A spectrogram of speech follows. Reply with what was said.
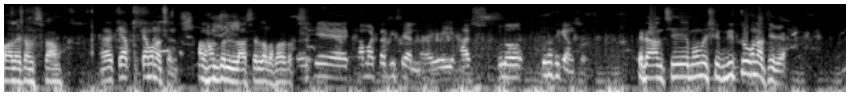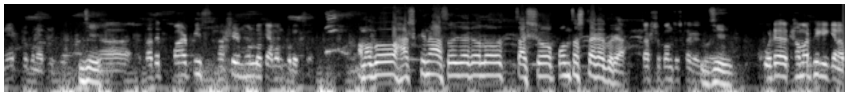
ওয়ালাইকুম আসসালাম কেমন আছেন? আলহামদুলিল্লাহ আল্লাহ ভালো এই যে খামারটা দিচ্ছেন এই হাঁসগুলো কোথা থেকে আনছেন? এটা আনছি ময়মনসিংহ নৃত্যকোনা থেকে। নেত্রকোনা থেকে। জি। তাদের পার পিস হাঁসের মূল্য কেমন পড়েছে? আমাকে হাঁস কিনা আছে ওই জায়গা হলো চারশো পঞ্চাশ টাকা করে। চারশো পঞ্চাশ টাকা করে। জি। ওটা খামার থেকে কেনা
